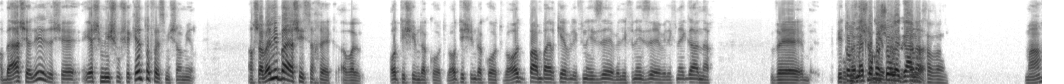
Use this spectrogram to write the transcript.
הבעיה שלי זה שיש מישהו שכן תופס משמיר. עכשיו אין לי בעיה שישחק, אבל עוד 90 דקות, ועוד 90 דקות, ועוד פעם בהרכב לפני זה, ולפני זה, ולפני גנח, הוא ופתאום זה באמת שמיר. לא קשור לגנח. אבל. מה?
